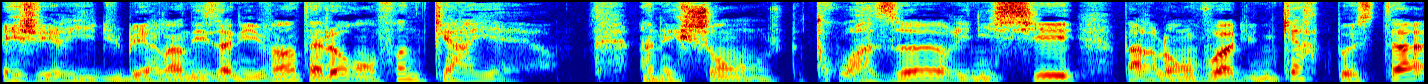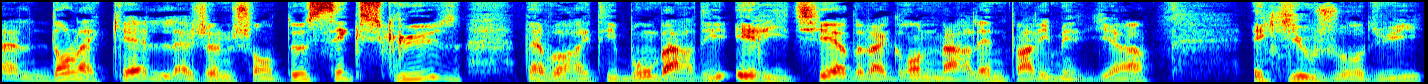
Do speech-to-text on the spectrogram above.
égérie du Berlin des années 20, alors en fin de carrière. Un échange de trois heures initié par l'envoi d'une carte postale dans laquelle la jeune chanteuse s'excuse d'avoir été bombardée héritière de la grande Marlène par les médias et qui aujourd'hui,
